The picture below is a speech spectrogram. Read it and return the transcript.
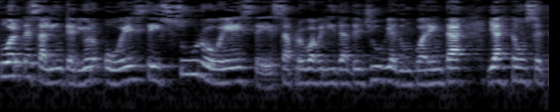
fuertes al interior oeste y suroeste. Esa probabilidad de lluvia de un 40 y hasta un 70%.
